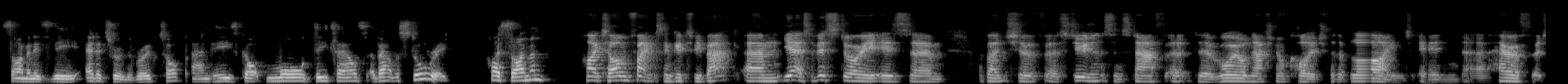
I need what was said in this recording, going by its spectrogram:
Simon is the editor of The Rooftop, and he's got more details about the story. Hi, Simon. Hi, Tom. Thanks, and good to be back. Um, yeah, so this story is um, a bunch of uh, students and staff at the Royal National College for the Blind in uh, Hereford,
